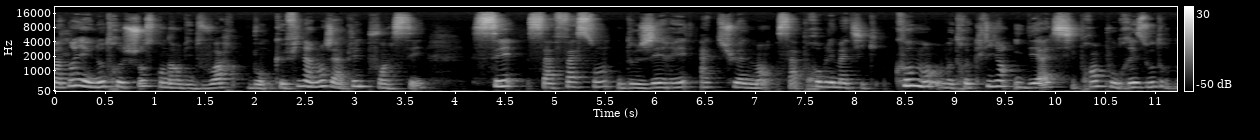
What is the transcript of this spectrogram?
Maintenant, il y a une autre chose qu'on a envie de voir, bon, que finalement j'ai appelé le point C, c'est sa façon de gérer actuellement sa problématique. Comment votre client idéal s'y prend pour résoudre,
